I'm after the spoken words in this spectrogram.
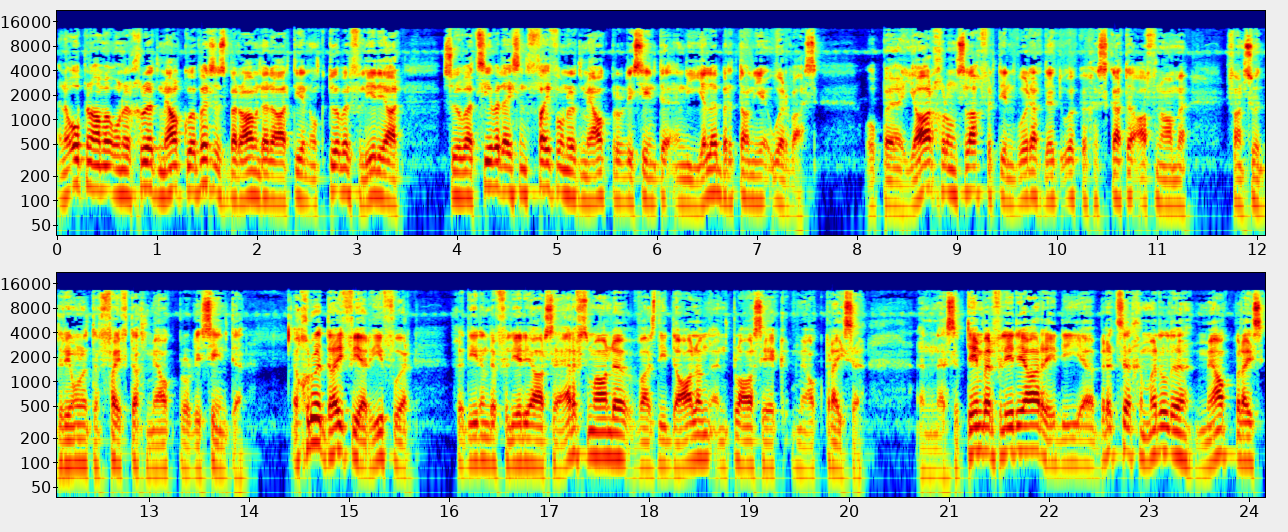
In 'n opname onder groot melkkopers is beraam dat daar teen Oktober verlede jaar sowat 7500 melkprodusente in die hele Brittanje oor was. Op 'n jaargrondslag verteenwoordig dit ook 'n geskatte afname van so 350 melkprodusente. 'n Groot dryfveer hiervoor gedurende verlede jaar se herfsmaande was die daling in plaashek melkpryse. In eh, September verlede jaar het die eh, Britse gemiddelde melkprys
